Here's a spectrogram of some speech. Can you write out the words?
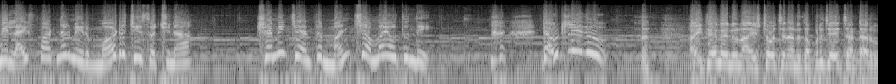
మీ లైఫ్ పార్ట్నర్ మీరు మర్డర్ చేసి వచ్చినా క్షమించేంత మంచి అమ్మాయి అవుతుంది. డౌట్ లేదు. అయితే నేను నా ఇష్టం వచ్చిన తప్పులు చేయొచ్చు అంటారు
